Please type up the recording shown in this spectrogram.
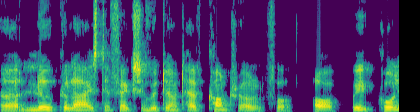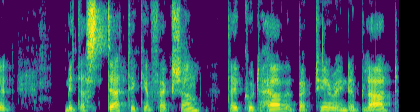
uh, localized infection we don't have control for or we call it metastatic infection. They could have a bacteria in the blood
